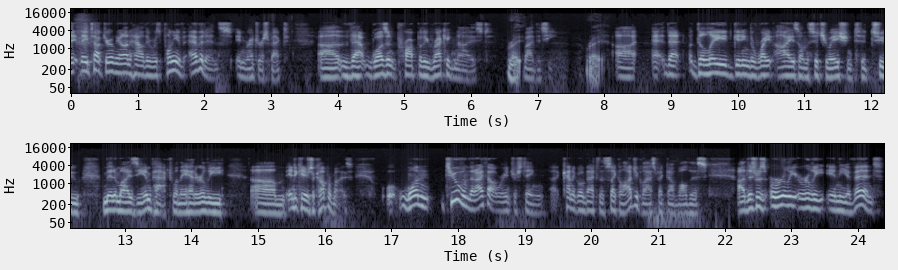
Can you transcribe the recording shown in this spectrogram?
They they talked early on how there was plenty of evidence in retrospect uh, that wasn't properly recognized right. by the team. Right. Uh, that delayed getting the right eyes on the situation to to minimize the impact when they had early um, indicators of compromise. One, two of them that I thought were interesting, uh, kind of going back to the psychological aspect of all this. Uh, this was early, early in the event.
